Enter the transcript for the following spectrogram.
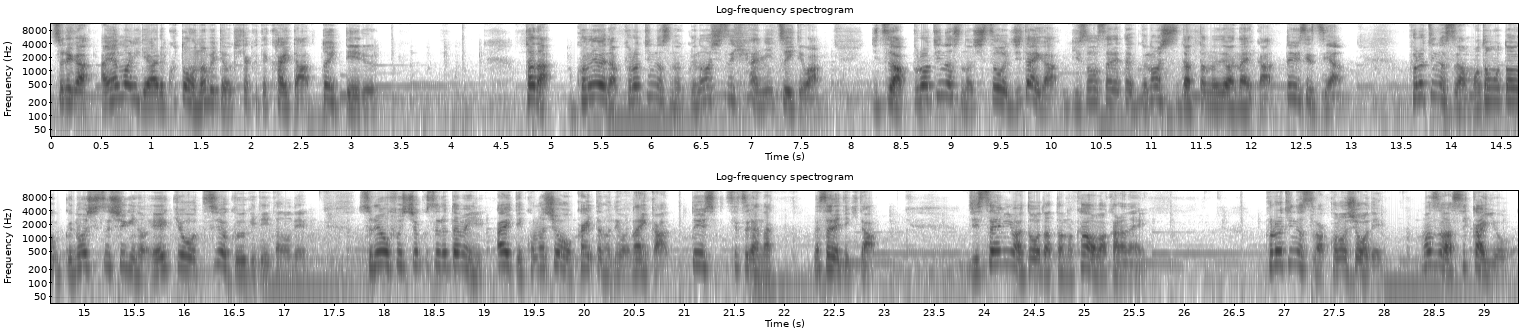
それが誤りであることを述べておきたくて書いたと言っている。ただ、このようなプロティノスのグノーシス批判については、実はプロティノスの思想自体が偽装されたグノーシスだったのではないかという説や、プロティノスはもともとグノーシス主義の影響を強く受けていたので、それを払拭するためにあえてこの書を書いたのではないかという説がなされてきた。実際にはどうだったのかはわからない。プロティノスはこの章で、まずは世界を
